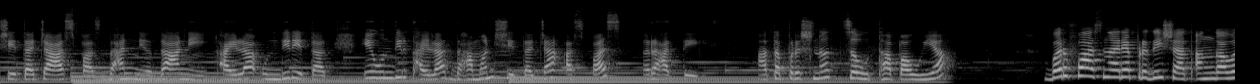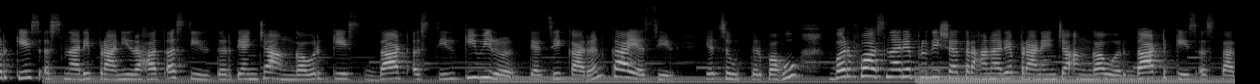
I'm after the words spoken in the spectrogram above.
शेताच्या आसपास धान्य दाणे खायला उंदीर येतात. हे उंदीर खायला धामण शेताच्या आसपास राहते. आता प्रश्न चौथा पाहूया. बर्फ असणाऱ्या प्रदेशात अंगावर केस असणारे प्राणी राहत असतील तर त्यांच्या अंगावर केस दाट असतील की विरळ? त्याचे कारण काय असेल? याचं उत्तर पाहू. बर्फ असणाऱ्या प्रदेशात राहणाऱ्या प्राण्यांच्या अंगावर दाट केस असतात.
